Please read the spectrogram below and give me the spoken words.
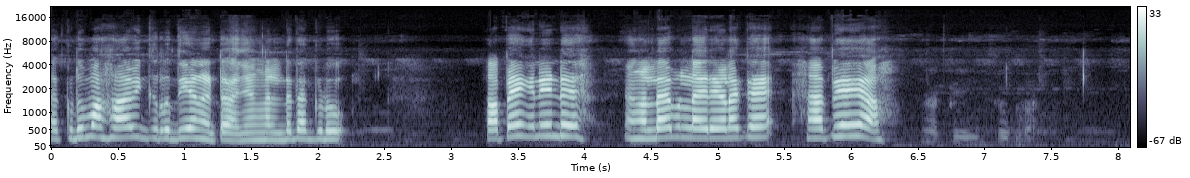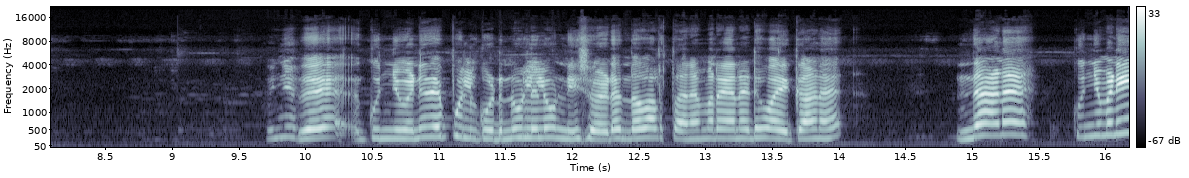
തക്കടു മഹാവികൃതിയാണ് കേട്ടോ ഞങ്ങളുടെ തക്കടു. പാപ്പ എങ്ങനെയുണ്ട്? ഞങ്ങളുടെ പിള്ളേരുകളൊക്കെ ഹാപ്പി ആയോ? ഇത് കുഞ്ഞുമണി ഇതേ പുൽക്കൂടിന്റെ ഉള്ളിൽ ഉണ്ണീശോയുടെ എന്തോ വർത്താനം പറയാനായിട്ട് പോയിക്കാണ്. എന്താണ്? കുഞ്ഞുമണി?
